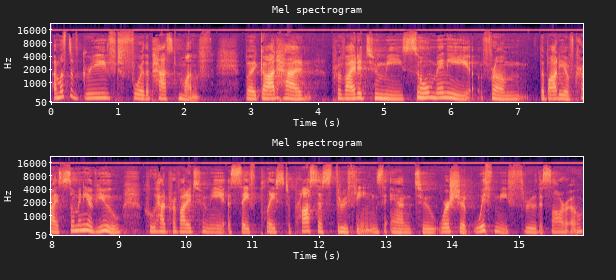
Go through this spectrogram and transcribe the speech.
I must have grieved for the past month, but God had provided to me so many from the body of Christ, so many of you who had provided to me a safe place to process through things and to worship with me through the sorrow.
